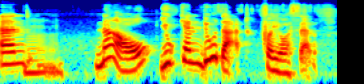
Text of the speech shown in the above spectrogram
And now you can do that for yourself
